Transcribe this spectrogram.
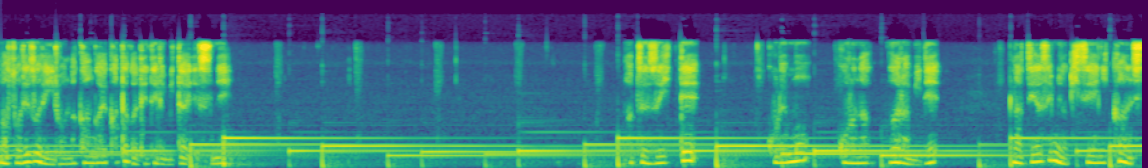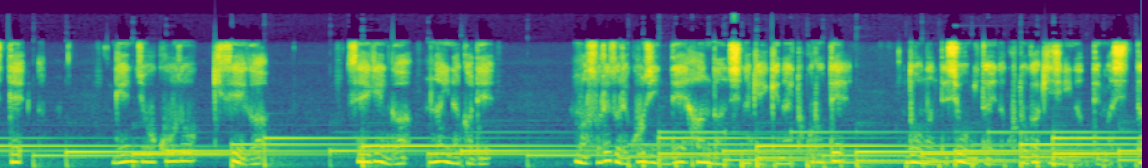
まあそれぞれいろんな考え方が出てるみたいですね。まあ、続いてこれもコロナ絡みで夏休みの規制に関して現状行動規制が制限がない中でまあ、それぞれ個人で判断しなきゃいけないところでどうなんでしょうみたいなことが記事になってました。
